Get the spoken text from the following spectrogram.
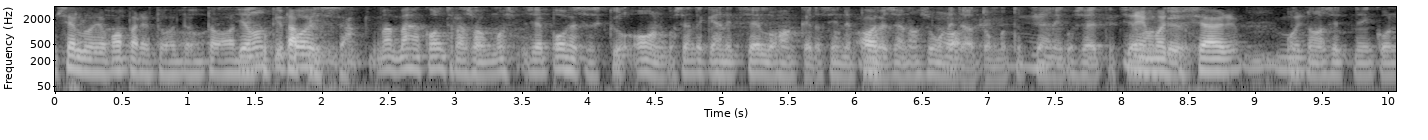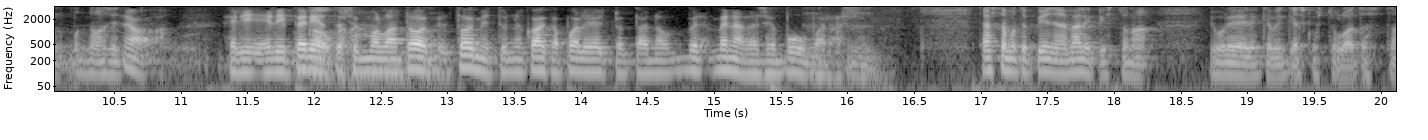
sellu- ja paperituotanto on Siellä niin on tapissa. Pohjois, mä vähän kontrasoin, kun siellä pohjoisessa kyllä on, kun sen takia niitä selluhankkeita sinne pohjoiseen on suunniteltu, mutta se, niin kuin se, että siellä niin, on kyllä, se mutta ne on sitten niin kuin, mutta ne on sitten Eli, eli periaatteessa kaukana. me ollaan to, toimittu niin aika paljon tota, no, venäläisen puun varassa. Mm, mm. Tässä muuten pienenä välipistona juuri eilen kävin keskustelua tästä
